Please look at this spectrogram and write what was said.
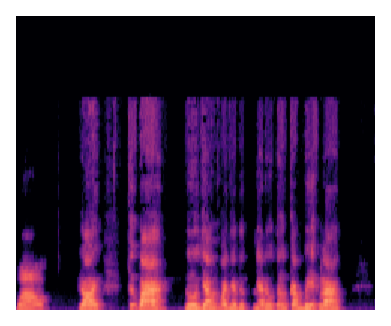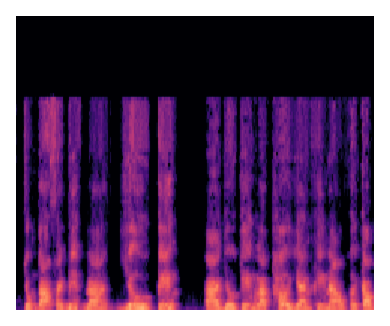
Wow. Rồi thứ ba người dân và nhà nhà đầu tư cần biết là chúng ta phải biết là dự kiến à, dự kiến là thời gian khi nào khởi công.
